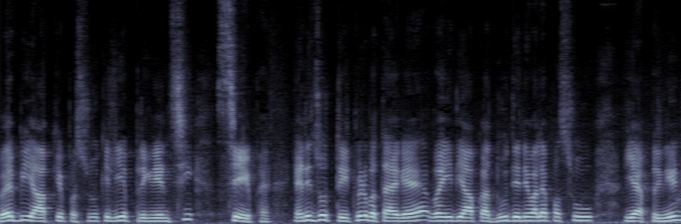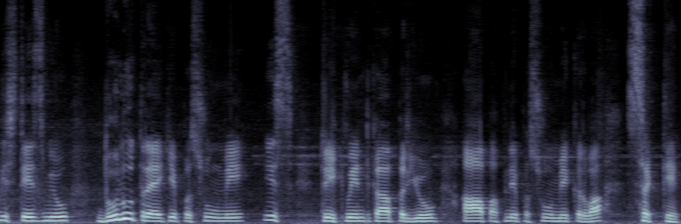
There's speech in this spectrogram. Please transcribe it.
वह भी आपके पशुओं के लिए प्रेगनेंसी सेफ़ है। यानी जो ट्रीटमेंट बताया गया है, वह यदि आपका दूध देने वाला पशु या प्रेग्नेंट स्टेज में हो, दोनों तरह के पशुओं में इस ट्रीटमेंट का प्रयोग आप अपने पशुओं में करवा सकते हैं।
